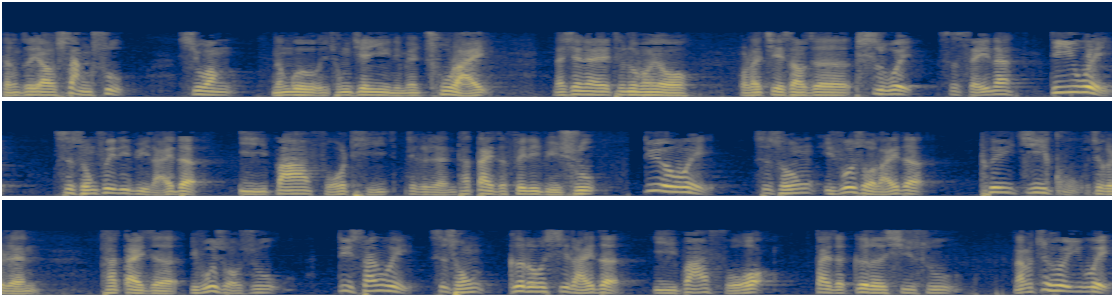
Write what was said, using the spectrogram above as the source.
等着要上诉，希望能够从监狱里面出来。那现在听众朋友。我来介绍这四位是谁呢？第一位是从菲利比来的以巴佛提这个人，他带着菲利比书；第二位是从以弗所来的推基古这个人，他带着以弗所书；第三位是从哥罗西来的以巴佛，带着哥罗西书；那么最后一位，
